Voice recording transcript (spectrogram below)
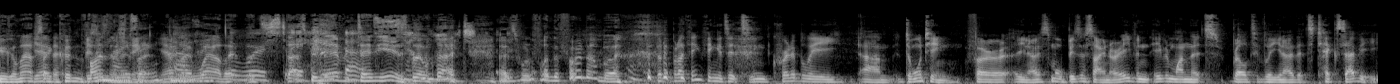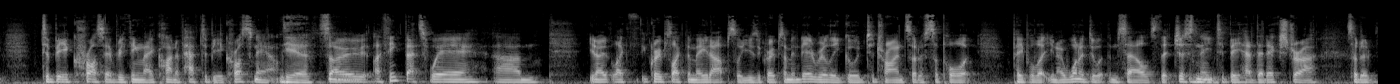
Google Maps, Yeah, I couldn't find them. It's Yeah. I'm like, wow, that, that's, worst. that's I been there for that 10 years. so I'm much. I just want to find the phone number. but, but I think the thing is, it's incredibly um, daunting for you know a small business owner, even even one that's relatively you know that's tech savvy, to be across everything they kind of have to be across now. Yeah. So I think that's where. Um, you know, like groups like the meetups or user groups. I mean, they're really good to try and sort of support people that you know want to do it themselves. That just need to be have that extra sort of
